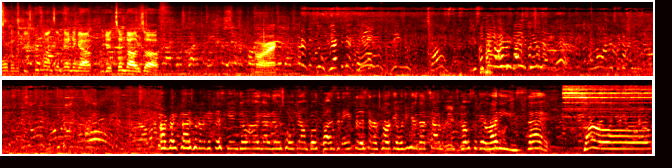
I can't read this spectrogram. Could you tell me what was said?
more, but with these coupons I'm handing out, you get $10 off. Alright guys, we're gonna get this game going. All you gotta do is hold down both buttons and aim for the center target. When you hear that sound, it means go. So get ready, set, go!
